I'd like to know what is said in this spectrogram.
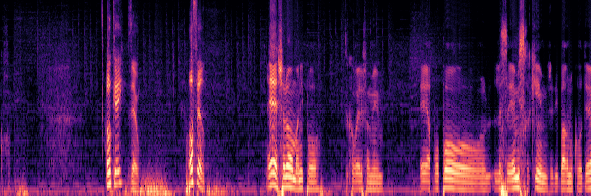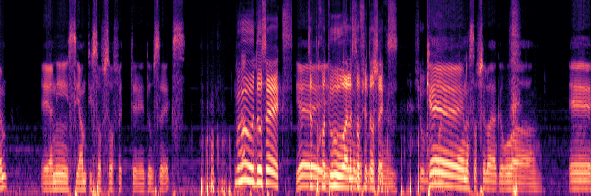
כוכבים. אוקיי, זהו. עופר. אה, שלום, אני פה. זה קורה לפעמים. אה, אפרופו לסיים משחקים שדיברנו קודם, אה, אני סיימתי סוף סוף את Deus Ex. וואו, Deus Ex. קצת פחות וואו על הסוף של Deus Ex. כן, הסוף שלו היה גרוע. אה,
